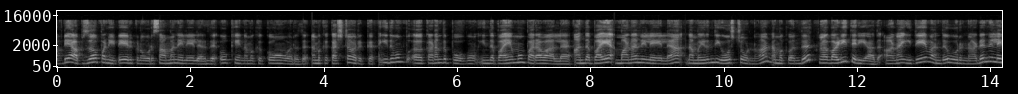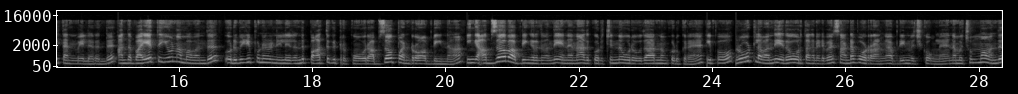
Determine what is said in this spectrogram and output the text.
அப்படியே அப்சர்வ் பண்ணிட்டே இருக்கணும். ஒரு சமநிலையில இருந்து ஓகே நமக்கு கோபம் வருது நமக்கு கஷ்டம் இருக்கு. இதுவும் கடந்து போகும். இந்த பயமும் பரவாயில்ல. அந்த பய மனநிலையில நம்ம இருந்து யோசிச்சோம்னா நமக்கு வந்து வழி தெரியாது. ஆனா இதே வந்து ஒரு நடுநிலை தன்மையில இருந்து அந்த பயத்தையும் நம்ம வந்து ஒரு விழிப்புணர்வு நிலையில இருந்து பாத்துக்கிட்டு இருக்கோம். ஒரு அப்சர்வ் பண்றோம் அப்படின்னா இங்க அப்சர்வ் அப்படிங்கிறது வந்து என்னன்னா அதுக்கு ஒரு சின்ன ஒரு உதாரணம் கொடுக்குறேன். இப்போ ரோட்ல வந்து ஏதோ ஒருத்தங்க ரெண்டு பேர் சண்டை போடுறாங்க அப்படின்னு வச்சுக்கோங்களேன். நம்ம சும்மா வந்து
